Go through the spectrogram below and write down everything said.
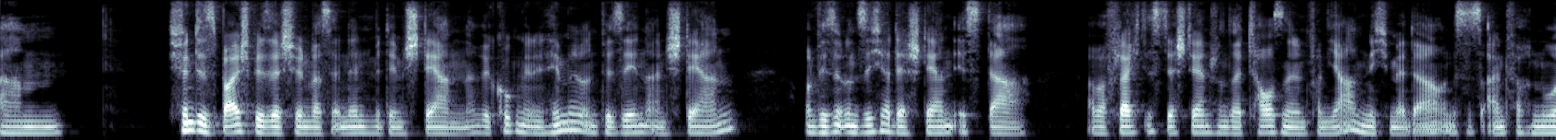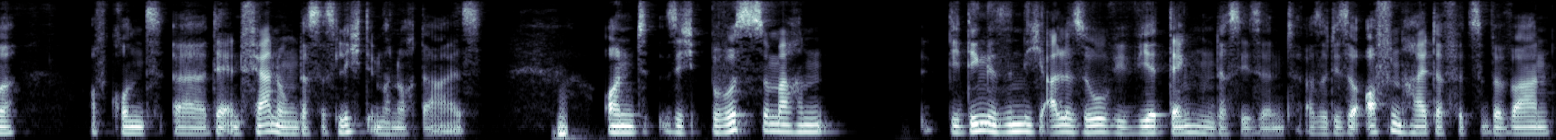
Ähm, ich finde das Beispiel sehr schön, was er nennt mit dem Stern. Ne? Wir gucken in den Himmel und wir sehen einen Stern und wir sind uns sicher, der Stern ist da. Aber vielleicht ist der Stern schon seit Tausenden von Jahren nicht mehr da und es ist einfach nur aufgrund äh, der Entfernung, dass das Licht immer noch da ist. Und sich bewusst zu machen, die Dinge sind nicht alle so, wie wir denken, dass sie sind. Also diese Offenheit dafür zu bewahren,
